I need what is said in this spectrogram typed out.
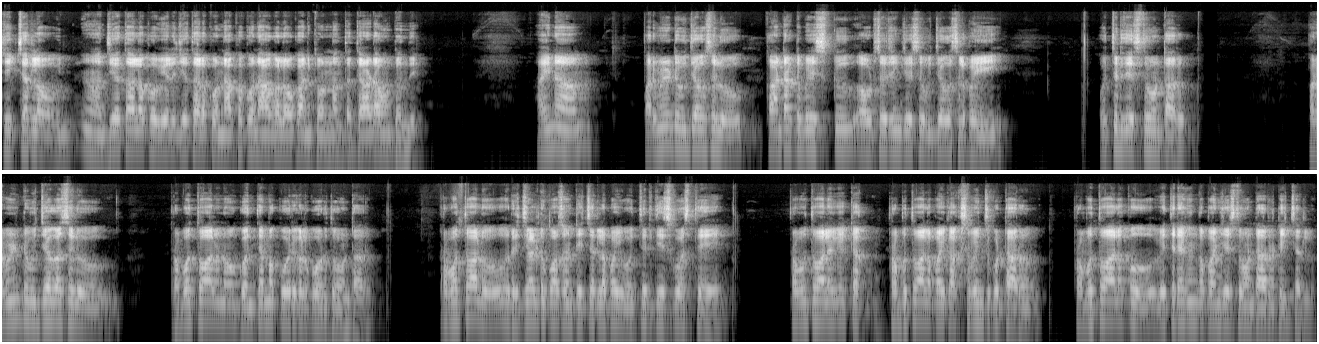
టీచర్ల జీతాలకు వీళ్ళ జీతాలకు నక్కకు నాగలోకానికి ఉన్నంత తేడా ఉంటుంది. అయినా పర్మనెంట్ ఉద్యోగస్తులు కాంట్రాక్ట్ బేస్డ్ అవుట్సోర్సింగ్ చేసే ఉద్యోగస్తులపై ఒత్తిడి తెస్తూ ఉంటారు. పర్మనెంట్ ఉద్యోగస్తులు ప్రభుత్వాలను గొంతెమ్మ కోరికలు కోరుతూ ఉంటారు. ప్రభుత్వాలు రిజల్ట్ కోసం టీచర్లపై ఒత్తిడి తీసుకొస్తే ప్రభుత్వాలకి క- ప్రభుత్వాలపై కక్ష పెంచుకుంటారు. ప్రభుత్వాలకు వ్యతిరేకంగా పనిచేస్తూ ఉంటారు టీచర్లు.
